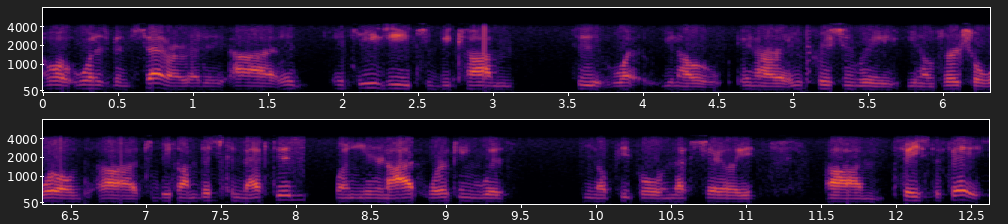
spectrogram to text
what, what has been said already, uh, it, it's easy to become to what you know in our increasingly you know virtual world uh, to become disconnected when you're not working with you know people necessarily face to face,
